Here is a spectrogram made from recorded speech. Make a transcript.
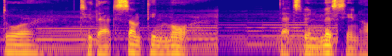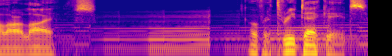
door to that something more that's been missing all our lives. Over three decades,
